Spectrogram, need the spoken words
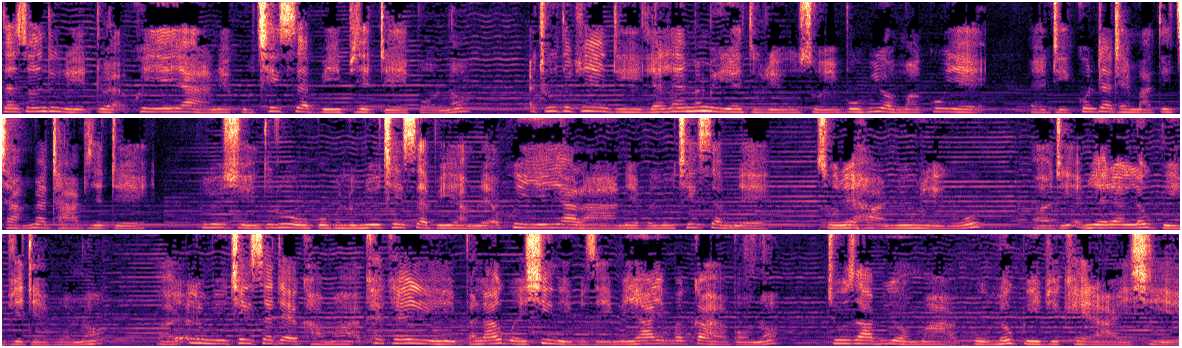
တန်ဆွမ်းသူတွေအတွက်အခွင့်အရေးရတာနဲ့ကိုချိတ်ဆက်ပေးဖြစ်တယ်ပေါ့နော်အထူးသဖြင့်ဒီလက်လန်းမမီတဲ့သူတွေကိုဆိုရင်ပို့ပြီးတော့မှကိုယ့်ရဲ့ အဲဒီ contact ထဲမှာတိကျမှတ်ထားဖြစ်တယ်ပြီးလို့ရှိရင်သူတို့ကိုဘယ်လိုမျိုးချိတ်ဆက်ပေးရမလဲအခွင့်အရေးရလာတာနဲ့ဘယ်လိုချိတ်ဆက်မလဲဆိုတဲ့ဟာမျိုးတွေကိုဒီအမြဲတမ်းလုပ်ပေးဖြစ်တယ်ပေါ့နော်အဲအဲ့လိုမျိုးချိတ်ဆက်တဲ့အခါမှာအခက်အခဲတွေဘယ်လောက်ပဲရှိနေပါစေမရမကပေါ့နော်စူးစမ်းပြီးတော့မှကိုလုပ်ပေးဖြစ်ခဲ့တာရှိရဲ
